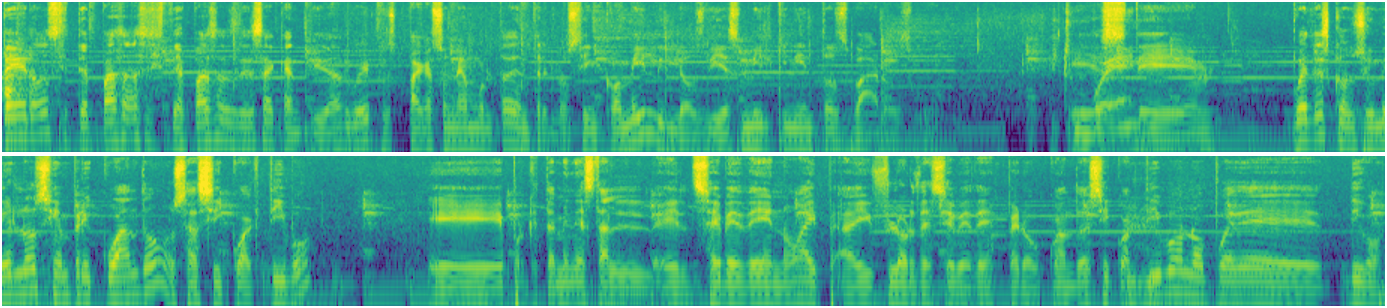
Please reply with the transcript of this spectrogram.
Pero si te pasas, si te pasas de esa cantidad, güey, pues pagas una multa de entre los 5 mil y los 10 mil 500 varos, güey. Este, puedes consumirlo siempre y cuando, o sea, psicoactivo. Eh, porque también está el, el CBD, ¿no? Hay, hay flor de CBD, pero cuando es psicoactivo no puede, digo,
